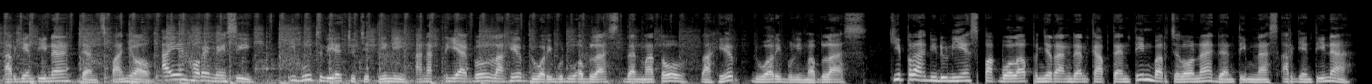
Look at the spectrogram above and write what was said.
Argentina dan Spanyol. Ayah Jorge Messi, Ibu Celia Cucitini, anak Tiago lahir 2012 dan Mato lahir 2015. Kiprah di dunia sepak bola penyerang dan kapten tim Barcelona dan timnas Argentina.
